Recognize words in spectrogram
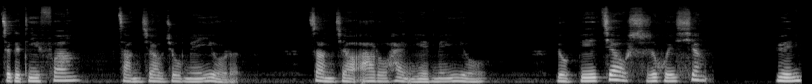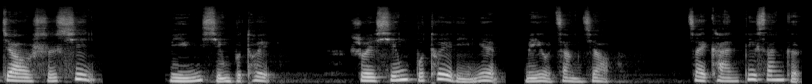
这个地方，藏教就没有了，藏教阿罗汉也没有，有别教十回向，原教十信，名行不退。所以行不退里面没有藏教。再看第三个，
